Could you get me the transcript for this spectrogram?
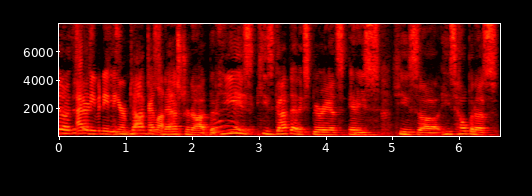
You know, this I don't is- even need to hear him not talk. I Just love an him. astronaut, but he's he's got that experience, and he's he's uh, he's helping us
